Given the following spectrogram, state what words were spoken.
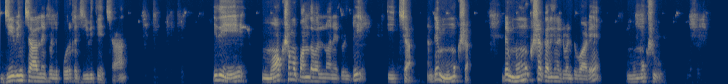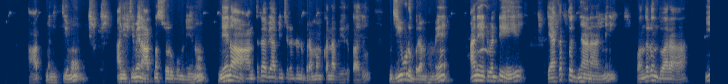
జీవించాలనేటువంటి కోరిక జీవితేచ్ఛ ఇది మోక్షము పొందవలను అనేటువంటి ఇచ్ఛ అంటే ముముక్ష. అంటే ముముక్ష కలిగినటువంటి వాడే ముముక్షువు. ఆత్మ నిత్యము ఆ నిత్యమైన ఆత్మస్వరూపము నేను. నేను అంతటా వ్యాపించినటువంటి బ్రహ్మం కన్నా వేరు కాదు. జీవుడు బ్రహ్మమే అనేటువంటి ఏకత్వ జ్ఞానాన్ని పొందడం ద్వారా ఈ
